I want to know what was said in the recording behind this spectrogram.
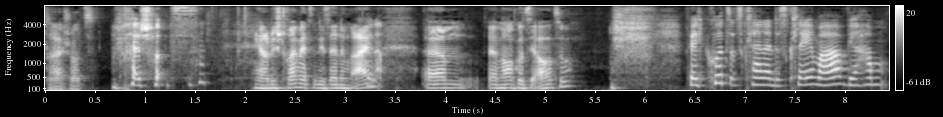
Drei Shots. drei Shots. Ja, und die streuen wir jetzt in die Sendung ein. Genau. Ähm, äh, machen wir kurz die Augen zu. Vielleicht kurz als kleiner Disclaimer. Wir haben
